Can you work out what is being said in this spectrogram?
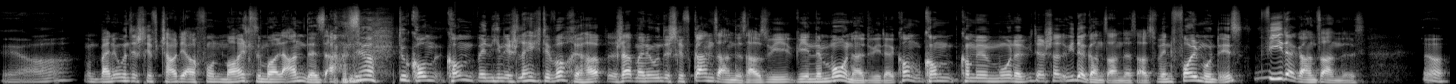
Ja. Und meine Unterschrift schaut ja auch von Mal zu Mal anders aus. Ja. Du komm, komm, wenn ich eine schlechte Woche habe, schaut meine Unterschrift ganz anders aus, wie, wie in einem Monat wieder. Komm, komm, komm im Monat wieder, schaut wieder ganz anders aus. Wenn Vollmond ist, wieder ganz anders. Ja.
